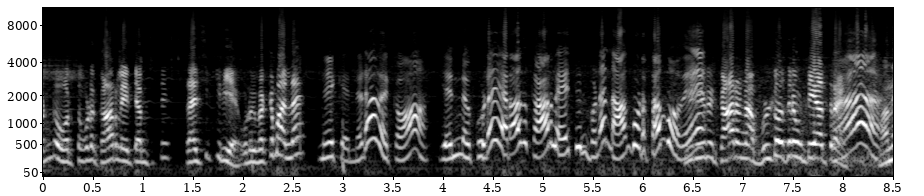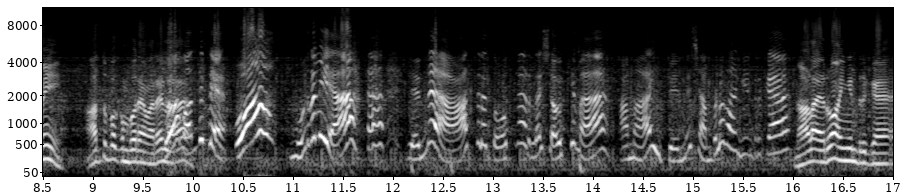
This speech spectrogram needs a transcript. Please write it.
ஒண்ணு ஒருத்த கூட கார்ல ஏத்தி அமிச்சிட்டு ரசிக்கிறியே. உனக்கு வெக்கமா இல்ல? நேக்கு என்னடா வைக்கும்? என்ன கூட யாராவது கார்ல ஏத்தின்னு போனா நான் கூட தான் போவேன். நீ காரை நான் புல்டோசரே விட்டு ஏத்துறேன் மாமி ஆத்து பக்கம் போறேன் வரல வந்துட்டேன். ஓ முரளியா? என்ன ஆத்துல தோப்பினார்ல சௌக்கியமா? ஆமா இப்ப என்ன சம்பளம் வாங்கிட்டு இருக்க? நாலாயிரம் ரூபாய் வாங்கிட்டு இருக்கேன்.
